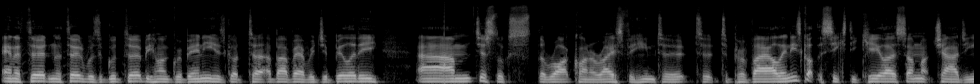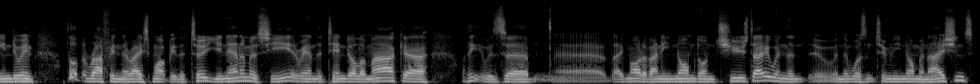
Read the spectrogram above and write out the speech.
and a third, and the third was a good third behind Grabeni, who's got uh, above average ability. Um, just looks the right kind of race for him to, to to prevail. And he's got the 60 kilos, so I'm not charging into him. I thought the rough in the race might be the two unanimous here around the $10 mark. Uh, I think it was uh, uh, they might have only nommed on Tuesday when the when there wasn't too many nominations.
